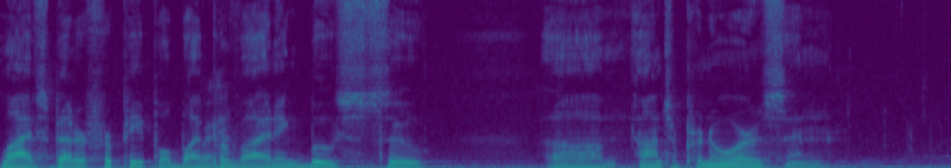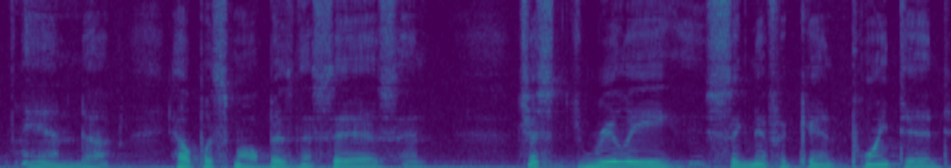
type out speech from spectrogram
lives better for people by Right. providing boosts to um, entrepreneurs and and uh, help with small businesses and just really significant pointed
